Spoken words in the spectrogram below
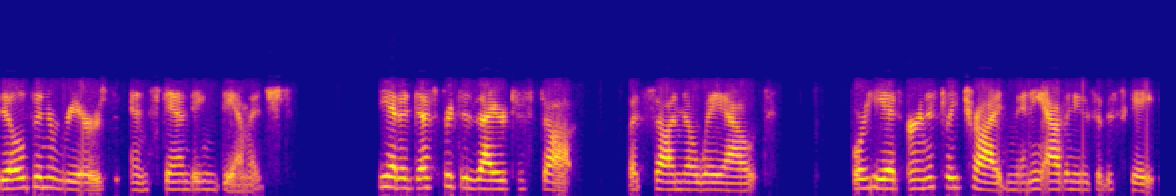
bills in arrears, and standing damaged. He had a desperate desire to stop, but saw no way out, for he had earnestly tried many avenues of escape.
